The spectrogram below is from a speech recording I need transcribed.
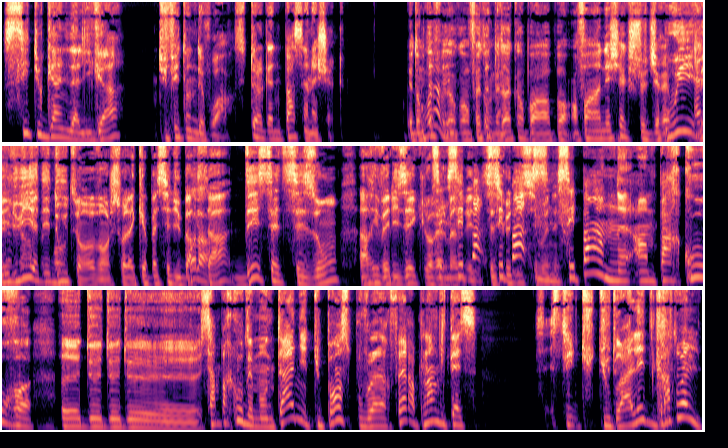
Si tu gagnes la Liga, tu fais ton devoir. Si tu la gagnes pas, c'est un échec. Et donc, voilà, en fait, on est d'accord par rapport. Enfin, un échec, je te dirais. Oui, mais lui, il y a des doutes en revanche sur la capacité du Barça Voilà. dès cette saison à rivaliser avec le Real Madrid. C'est ce que pas, dit Simone. c'est pas un, un parcours euh, de, de, de c'est un parcours de montagne et tu penses pouvoir le faire à plein vitesse. Tu, tu dois aller de graduel.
